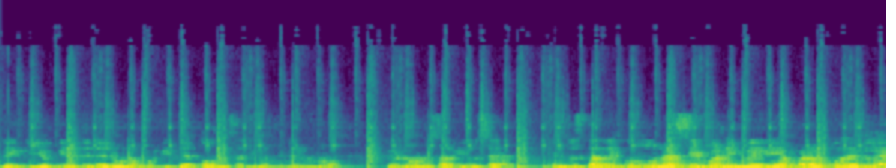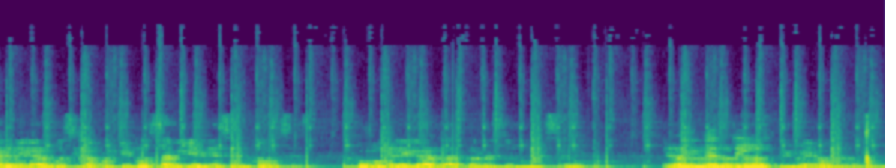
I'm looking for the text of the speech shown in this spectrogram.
de que yo quería tener uno porque ya todos mis amigos tenían uno, pero no lo sabía usar. Entonces tardé como una semana y media para poderle agregar música porque no sabía en ese entonces cómo agregar a través de un USB. Era uno de los primeros, de los primeros.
